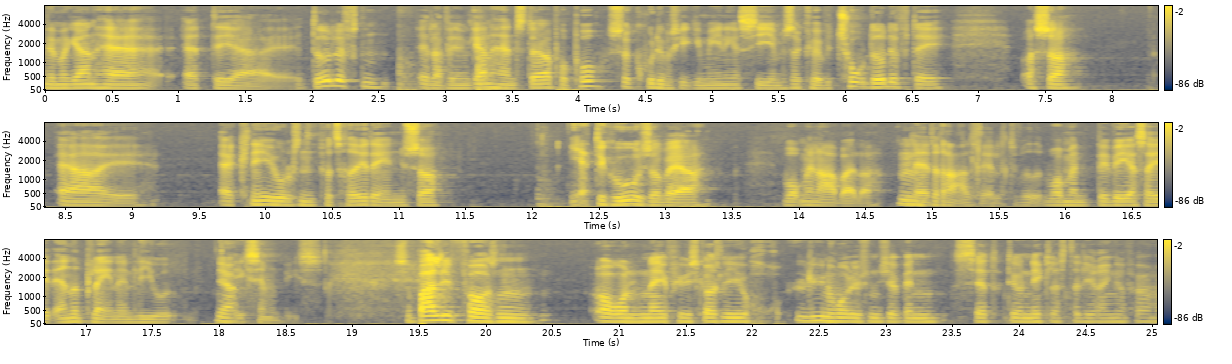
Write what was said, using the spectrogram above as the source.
Vil man gerne have, at det er øh, dødløften, eller vil man gerne have en større på på, så kunne det måske give mening at sige, jamen så kører vi to dødløftdage, og så er, øh, er knæøvelsen på tredje dagen jo så, ja, det kunne jo så være, hvor man arbejder Mm. lateralt, eller du ved, hvor man bevæger sig i et andet plan end lige ud, Ja. ja. eksempelvis. Så bare lige for sådan at runde den af, for vi skal også lige hu- lynhurtigt, synes jeg, vende sæt. Det var Niklas, der lige ringede før.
